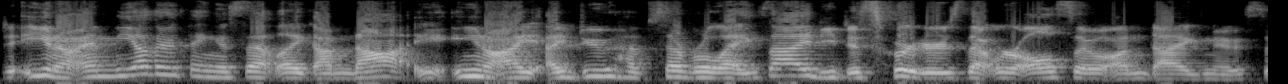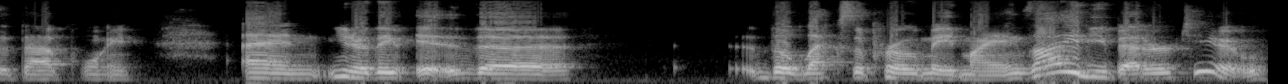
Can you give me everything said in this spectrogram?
you know, and the other thing is that like I'm not, you know, I I do have several anxiety disorders that were also undiagnosed at that point, and you know, they the the Lexapro made my anxiety better too.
